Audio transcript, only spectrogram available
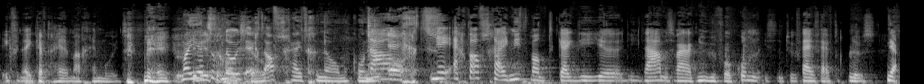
ik, vind, ik heb er helemaal geen moeite. Nee, Maar je hebt toch nooit echt afscheid genomen, koningin? Nou, echt? Nee, echt afscheid niet. Want kijk, die, eh, die dames waar ik nu voor kom, is natuurlijk 55 plus. Ja.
